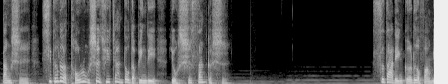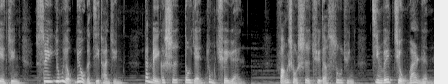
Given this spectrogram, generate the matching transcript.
当时，希特勒投入市区战斗的兵力有十三个师。斯大林格勒方面军虽拥有六个集团军，但每个师都严重缺员。防守市区的苏军仅为九万人，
